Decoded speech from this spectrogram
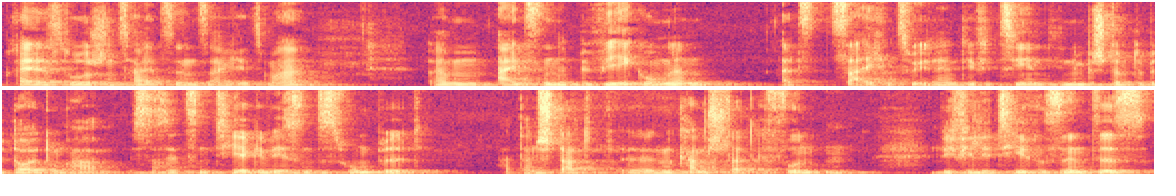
prähistorischen Zeit sind, sage ich jetzt mal, ähm, einzelne Bewegungen als Zeichen zu identifizieren, die eine bestimmte Bedeutung haben. Ist das jetzt ein Tier gewesen, das humpelt, hat dann statt, äh, ein Kampf stattgefunden? Wie viele Tiere sind es?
